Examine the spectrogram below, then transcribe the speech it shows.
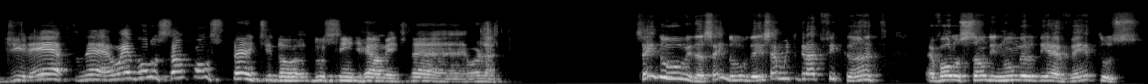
direto, né? É uma evolução constante do, do SIND, realmente, né, Orlando? Sem dúvida, sem dúvida. Isso é muito gratificante. Evolução de número de eventos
